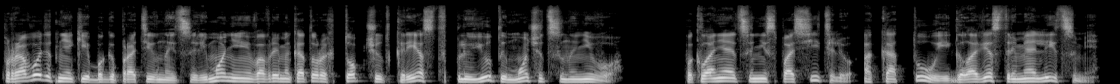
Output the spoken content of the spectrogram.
проводят некие богопротивные церемонии, во время которых топчут крест, плюют и мочатся на него. Поклоняются не спасителю, а коту и голове с тремя лицами.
